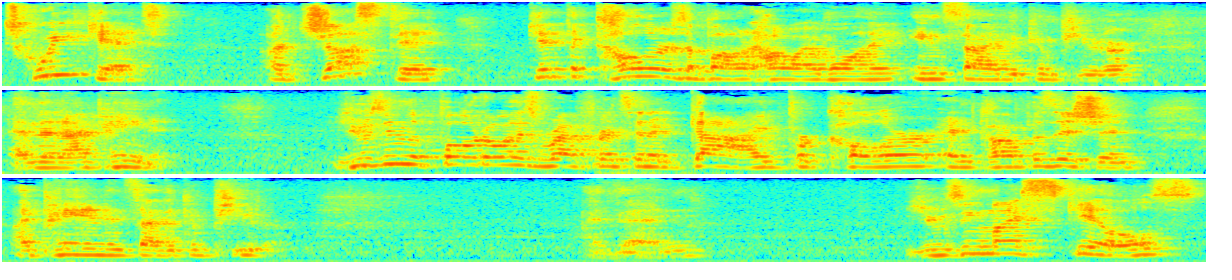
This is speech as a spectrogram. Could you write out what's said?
tweak it, adjust it, get the colors about how I want it inside the computer, and then I paint it. Using the photo as reference and a guide for color and composition, I paint it inside the computer. I then, using my skills,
